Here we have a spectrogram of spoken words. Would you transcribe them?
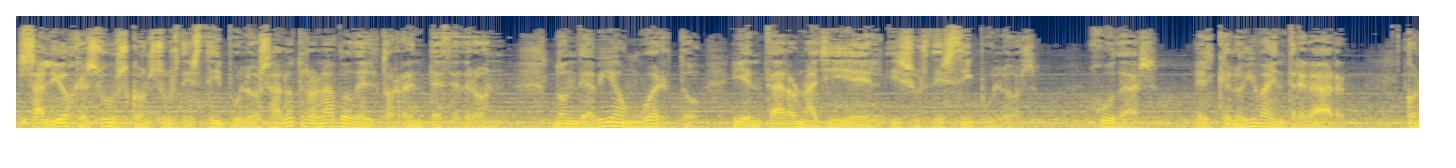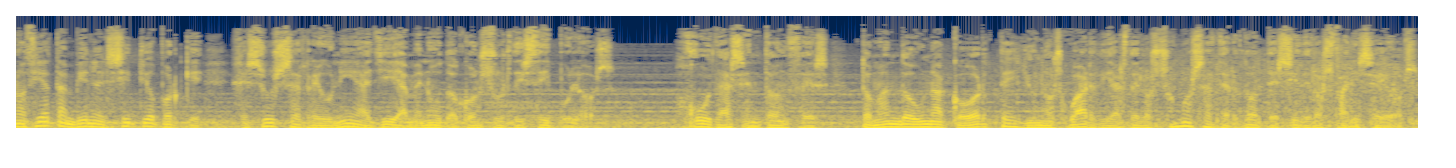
Salió Jesús con sus discípulos al otro lado del torrente Cedrón, donde había un huerto, y entraron allí él y sus discípulos. Judas, el que lo iba a entregar, conocía también el sitio porque Jesús se reunía allí a menudo con sus discípulos. Judas entonces, tomando una cohorte y unos guardias de los sumos sacerdotes y de los fariseos,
